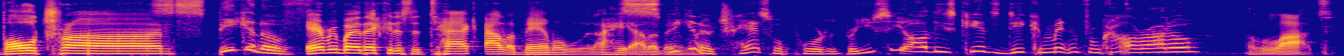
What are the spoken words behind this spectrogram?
Voltron, Speaking of everybody that could just attack Alabama would. I hate Alabama speaking of transfer portals, bro, you see all these kids decommitting from Colorado. a lot.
